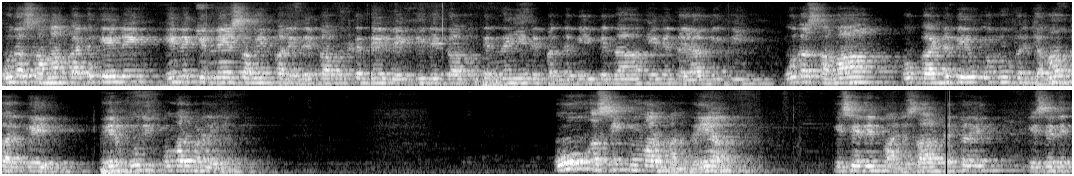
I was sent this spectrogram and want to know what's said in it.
ਉਹਦਾ ਸਮਾਂ ਕੱਢ ਕੇ ਇਹਨੇ ਇਹਨੇ ਕਿੰਨੇ ਸਮੇਂ ਭਲੇ ਦੇ ਕੰਮ, ਕਿੰਨੇ ਨੇਕੀ ਦੇ ਕੰਮ, ਕਿੰਨੇ ਇਹਨੇ ਬੰਦਗੀ, ਕਿੰਨਾ ਇਹਨੇ ਦਇਆ ਕੀਤੀ ਉਹਦਾ ਸਮਾਂ ਉਹ ਕੱਢ ਕੇ ਉਹਨੂੰ ਫਿਰ ਜਮ੍ਹਾਂ ਕਰਕੇ ਫਿਰ ਉਹਦੀ ਉਮਰ ਬਣਾਈ ਜਾਂਦੀ ਉਹ ਅਸੀਂ ਉਮਰ ਮੰਨਦੇ ਆ ਕਿਸੇ ਦੇ 5 ਸਾਲ ਨਿਕਲੇ ਕਿਸੇ ਦੇ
